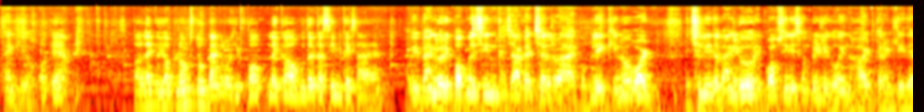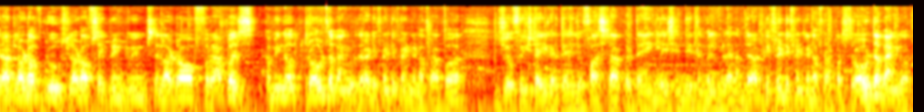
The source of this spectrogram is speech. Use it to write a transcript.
Thank you. Okay. Like you belongs to Bangalore hip hop like उधर का सीन कैसा है? अभी बैंगलोर हिप हॉप में सीन खचा खच चल रहा है public you know what actually the Bangalore hip hop scene is completely going hard currently there are lot of groups lot of cyphering dreams lot of rappers coming up throughout the Bangalore there are different different kind of rapper जो फ्री स्टाइल करते हैं, जो फास्ट रैप करते हैं English Hindi Tamil Malayalam there are different different kind of rappers throughout the Bangalore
